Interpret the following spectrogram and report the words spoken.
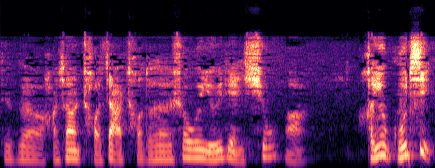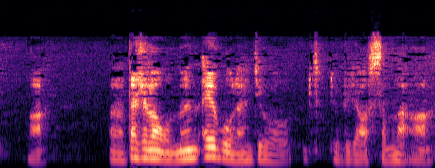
这个好像吵架吵得稍微有一点凶啊，很有骨气啊。呃，但是呢，我们 A 股呢就就比较怂了啊。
